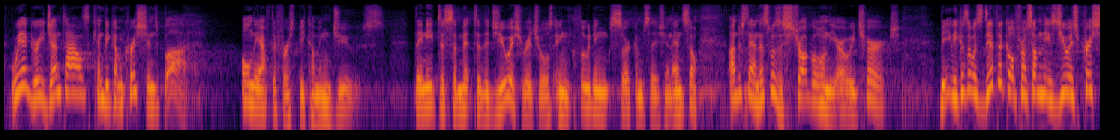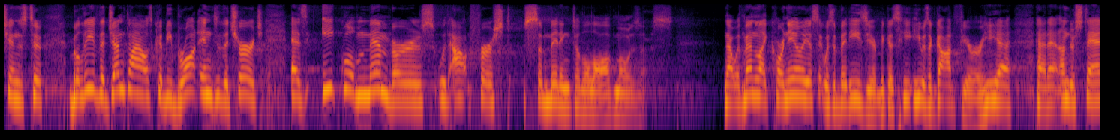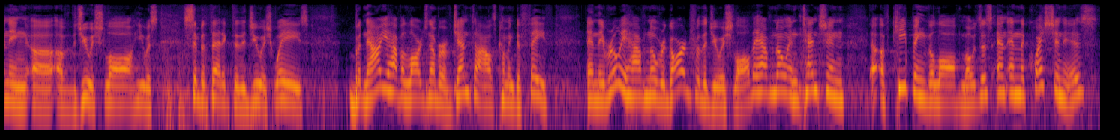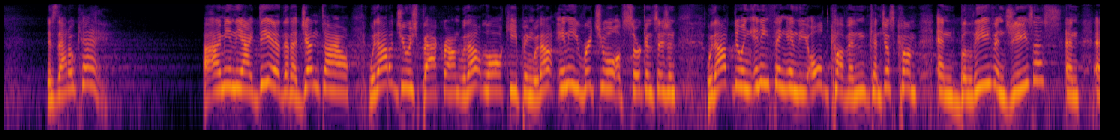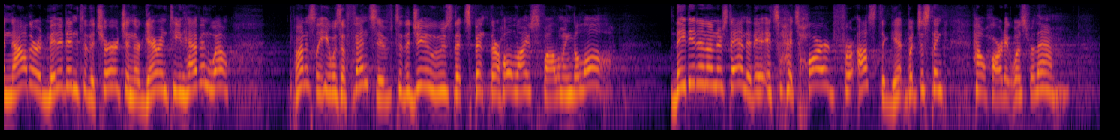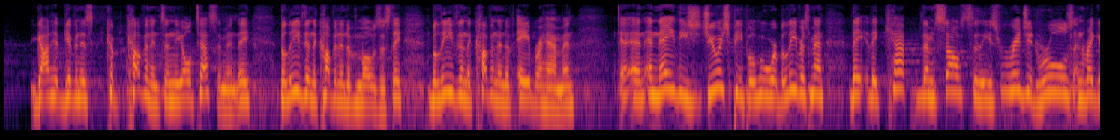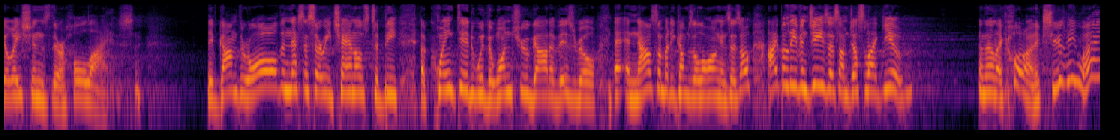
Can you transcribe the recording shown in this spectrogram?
we agree, Gentiles can become Christians, but only after first becoming Jews. They need to submit to the Jewish rituals, including circumcision. And so, understand this was a struggle in the early church because it was difficult for some of these Jewish Christians to believe the Gentiles could be brought into the church as equal members without first submitting to the law of Moses. Now, with men like Cornelius, it was a bit easier because he, he was a God-fearer. He had, had an understanding uh, of the Jewish law, he was sympathetic to the Jewish ways. But now you have a large number of Gentiles coming to faith, and they really have no regard for the Jewish law. They have no intention of keeping the law of Moses. And, and the question is is that okay? I mean, the idea that a Gentile without a Jewish background, without law keeping, without any ritual of circumcision, without doing anything in the old covenant, can just come and believe in Jesus, and, and now they're admitted into the church and they're guaranteed heaven. Well, honestly, it was offensive to the Jews that spent their whole lives following the law. They didn't understand it. It's, it's hard for us to get, but just think how hard it was for them. God had given his co- covenants in the Old Testament. They believed in the covenant of Moses, they believed in the covenant of Abraham. And, and, and they, these Jewish people who were believers, man, they, they kept themselves to these rigid rules and regulations their whole lives. They've gone through all the necessary channels to be acquainted with the one true God of Israel. And now somebody comes along and says, Oh, I believe in Jesus, I'm just like you. And they're like, Hold on, excuse me, what?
